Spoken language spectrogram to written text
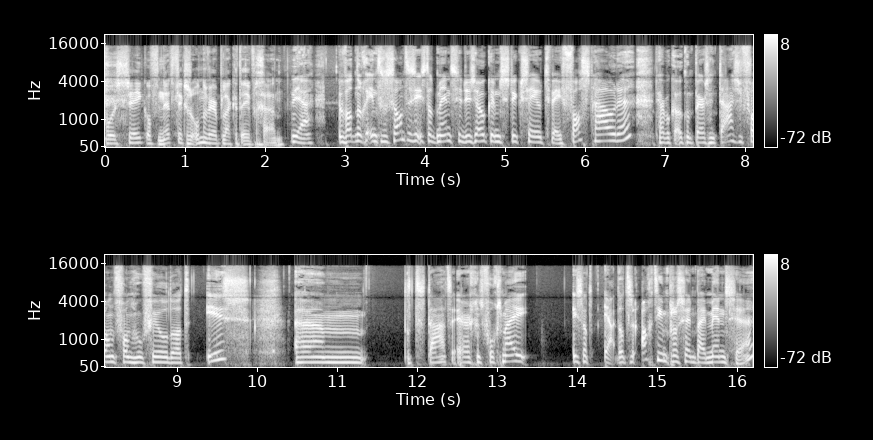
voor sake of Netflix als onderwerp laat ik het even gaan. Ja, wat nog interessant is, is dat mensen dus ook een stuk CO2 vasthouden. Daar heb ik ook een percentage van, van hoeveel dat is. Ehm, dat staat ergens. Volgens mij is dat, ja, dat is 18% bij mensen.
